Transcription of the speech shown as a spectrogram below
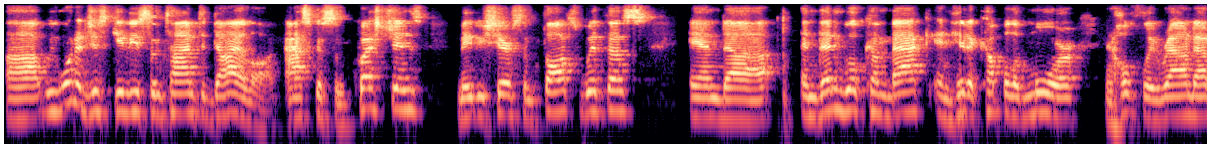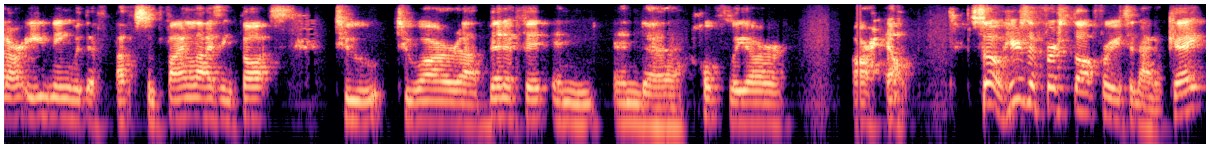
uh, we want to just give you some time to dialogue, ask us some questions, maybe share some thoughts with us, and uh, and then we'll come back and hit a couple of more, and hopefully round out our evening with a, uh, some finalizing thoughts to to our uh, benefit and and uh, hopefully our our help. So here's the first thought for you tonight. Okay,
